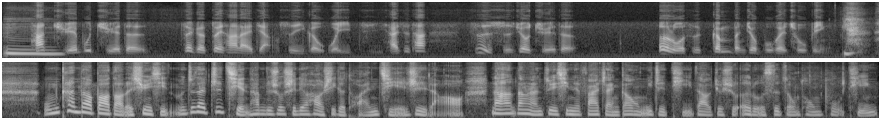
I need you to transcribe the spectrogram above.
嗯，他觉不觉得这个对他来讲是一个危机，还是他自始就觉得俄罗斯根本就不会出兵？我们看到报道的讯息，那么就在之前，他们就说十六号是一个团结日了哦。那当然最新的发展，刚刚我们一直提到，就是俄罗斯总统普廷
